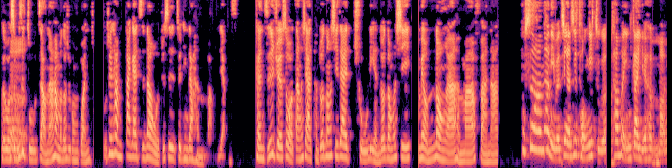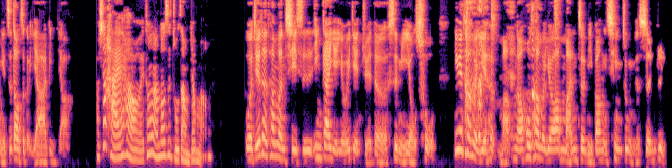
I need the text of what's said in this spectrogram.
可是我是不是组长呢？然后他们都是公关组，所以他们大概知道我就是最近在很忙这样子，可能只是觉得说我当下很多东西在处理，很多东西没有弄啊，很麻烦啊。不是啊，那你们既然是同一组的，他们应该也很忙，也知道这个压力呀、啊。好像还好诶，通常都是组长比较忙。我觉得他们其实应该也有一点觉得是你有错，因为他们也很忙，然后他们又要瞒着你帮你庆祝你的生日，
